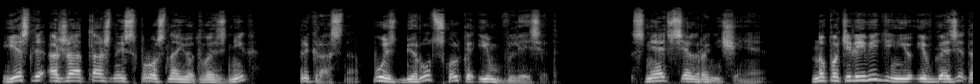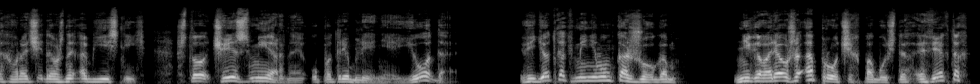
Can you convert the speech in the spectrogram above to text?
Если ажиотажный спрос на йод возник, Прекрасно. Пусть берут, сколько им влезет. Снять все ограничения. Но по телевидению и в газетах врачи должны объяснить, что чрезмерное употребление йода ведет как минимум к ожогам, не говоря уже о прочих побочных эффектах,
